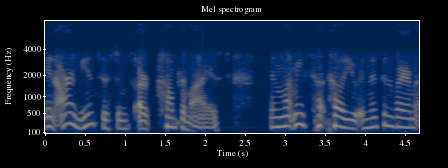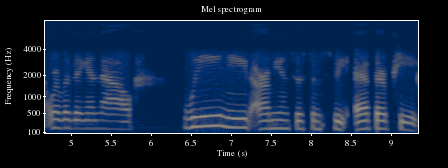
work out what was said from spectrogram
and our immune systems are compromised. And let me tell you, in this environment we're living in now, we need our immune systems to be at their peak.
